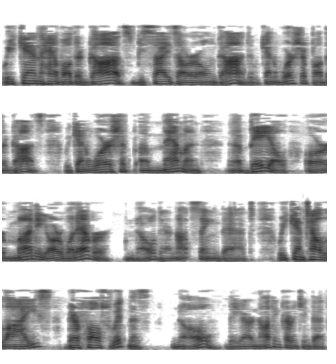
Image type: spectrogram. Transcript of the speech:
We can have other gods besides our own God. We can worship other gods. We can worship uh, Mammon, uh, Baal, or money, or whatever. No, they're not saying that. We can tell lies, bear false witness. No, they are not encouraging that.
